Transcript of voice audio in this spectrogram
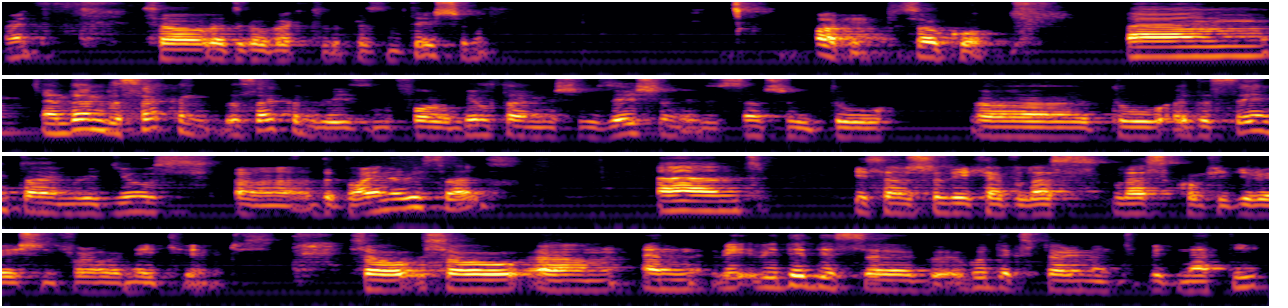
right? So let's go back to the presentation. Okay, so cool. Um, and then the second the second reason for build time initialization is essentially to uh, to at the same time reduce uh, the binary size and essentially have less less configuration for our native images. So so um, and we, we did this uh, good experiment with Netty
